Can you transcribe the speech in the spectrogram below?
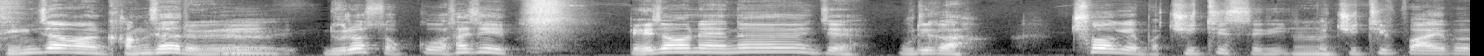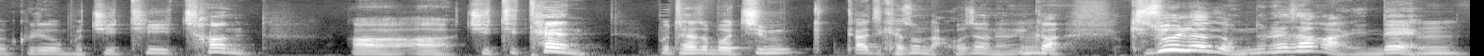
굉장한 강세를 음. 누렸었고 사실 예전에는 이제 우리가 추억의 뭐 GT3, 음. 뭐 GT5 그리고 뭐 GT1000, 아, 아 GT10부터 해서 뭐 지금까지 계속 나오잖아요. 그러니까 기술력이 없는 회사가 아닌데 음.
